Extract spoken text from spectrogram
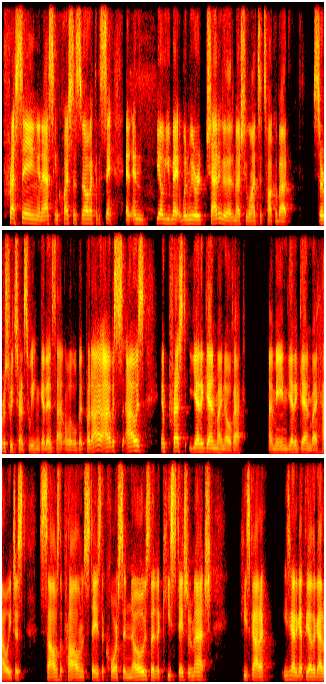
pressing and asking questions to Novak at the same. And and you know, you may when we were chatting to that match, you wanted to talk about service return, so we can get into that in a little bit. But I, I was I was impressed yet again by Novak. I mean, yet again by how he just solves the problem and stays the course and knows that at a key stage of the match, he's got to he's got to get the other guy to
